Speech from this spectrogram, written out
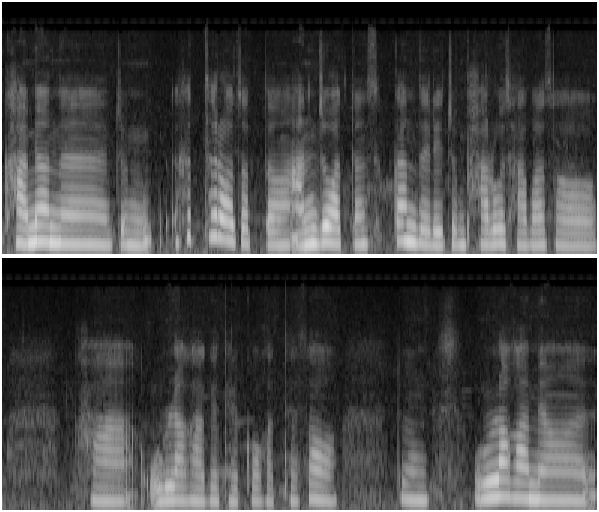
가면은 좀 흐트러졌던 안 좋았던 습관들이 좀 바로 잡아서 가 올라가게 될 것 같아서 좀 올라가면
